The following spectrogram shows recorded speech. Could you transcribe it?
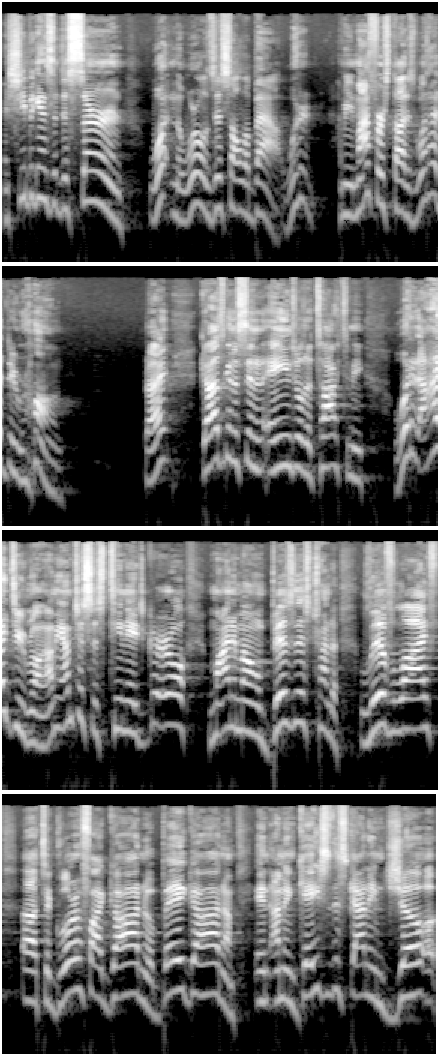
And she begins to discern what in the world is this all about? What are, I mean, my first thought is, what did I do wrong? Right? God's going to send an angel to talk to me. What did I do wrong? I mean, I'm just this teenage girl minding my own business, trying to live life uh, to glorify God and obey God. I'm, and I'm engaged with this guy named Joe. Uh,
